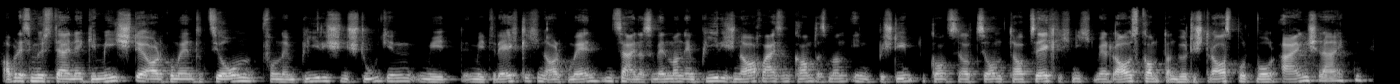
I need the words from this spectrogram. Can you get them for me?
Aber es müsste eine gemischte Argumentation von empirischen Studien mit, mit rechtlichen Argumenten sein. Also wenn man empirisch nachweisen kann, dass man in bestimmten Konstellationen tatsächlich nicht mehr rauskommt, dann würde Straßburg wohl einschreiten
